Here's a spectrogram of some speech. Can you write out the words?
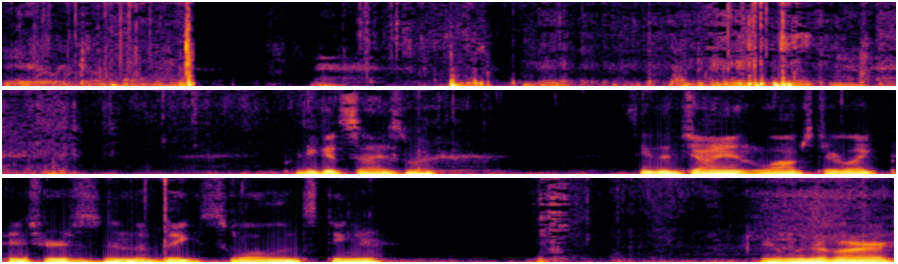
Here we go. Pretty good sized one. See the giant lobster like pinchers and the big swollen stinger? They're one of our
